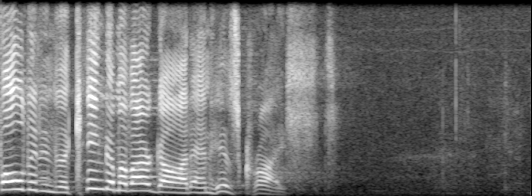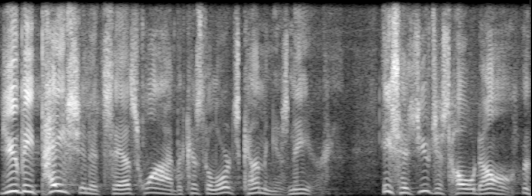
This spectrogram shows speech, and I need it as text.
folded into the kingdom of our God and His Christ. You be patient, it says. Why? Because the Lord's coming is near. He says, You just hold on.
